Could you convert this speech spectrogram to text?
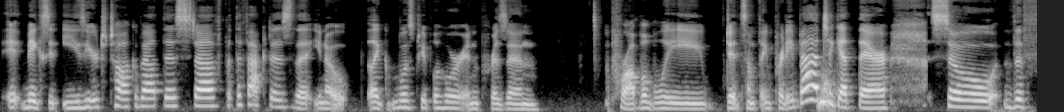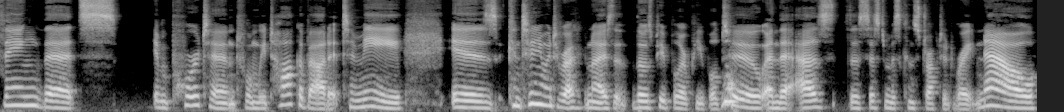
it makes it easier to talk about this stuff but the fact is that you know like most people who are in prison probably did something pretty bad to get there. So the thing that's important when we talk about it to me is continuing to recognize that those people are people too and that as the system is constructed right now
